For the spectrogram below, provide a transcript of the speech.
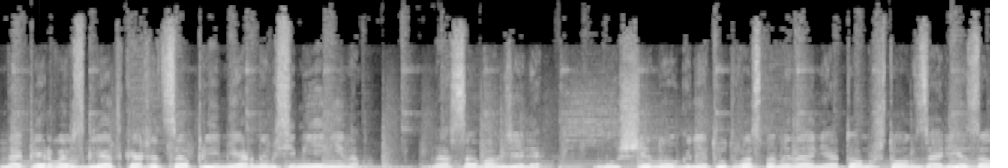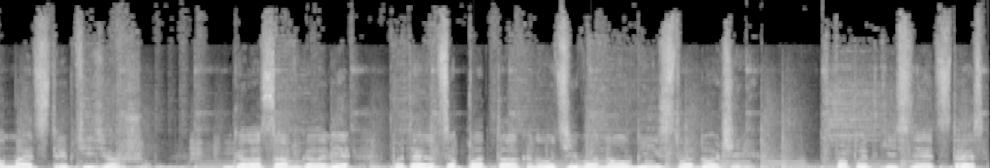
на первый взгляд кажется примерным семьянином. На самом деле, мужчину гнетут воспоминания о том, что он зарезал мать-стриптизершу. Голоса в голове пытаются подтолкнуть его на убийство дочери. В попытке снять стресс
